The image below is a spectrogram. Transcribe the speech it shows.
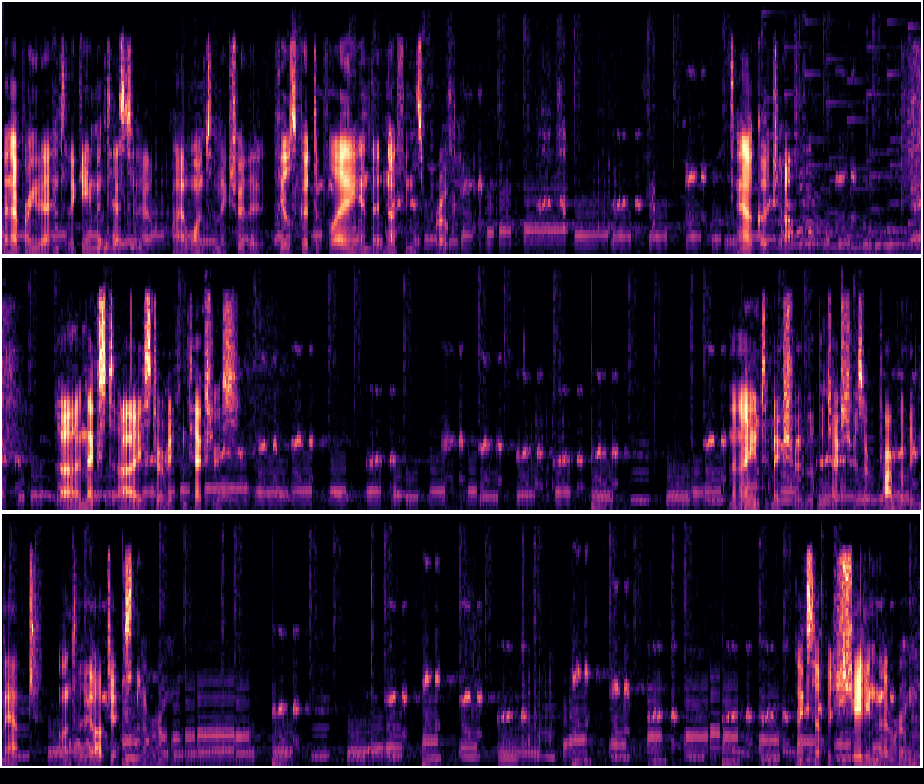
Then I bring that into the game and test it out. I want to make sure that it feels good to play and that nothing is broken. Oh, good job. Uh, next, I start making textures. Then I need to make sure that the textures are properly mapped onto the objects in the room. Next up is shading the room.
